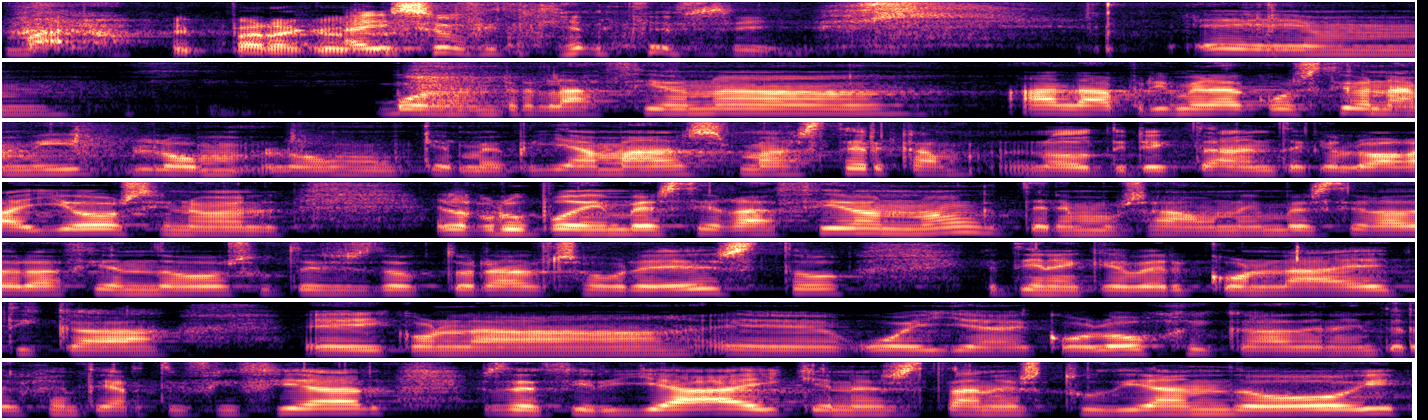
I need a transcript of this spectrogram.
hay para que... Hay suficiente, sí. Eh, bueno, en relación a, la primera cuestión, a mí lo, que me pilla más, más cerca, no directamente que lo haga yo, sino el, grupo de investigación, ¿no? que tenemos a una investigadora haciendo su tesis doctoral sobre esto, que tiene que ver con la ética eh, y con la eh, huella ecológica de la inteligencia artificial. Es decir, ya hay quienes están estudiando hoy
